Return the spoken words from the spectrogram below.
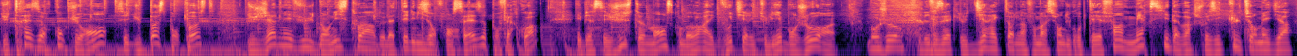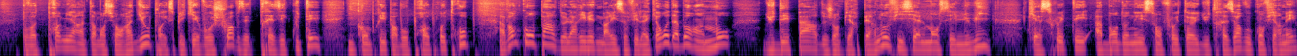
du 13h concurrent. C'est du poste pour poste, du jamais vu dans l'histoire de la télévision française. Pour faire quoi? Eh bien, c'est justement ce qu'on va voir avec vous, Thierry Tullier. Bonjour. Bonjour. Vous êtes le directeur de l'information du groupe TF1. Merci d'avoir choisi Culture Média pour votre première intervention radio, pour expliquer vos choix. Vous êtes très écouté, y compris par vos propres troupes. Avant qu'on parle de l'arrivée de Marie-Sophie Lacaro, d'abord un mot du départ de Jean-Pierre Pernaud. Officiellement, c'est lui qui a souhaité abandonner son fauteuil du Trésor. Vous confirmez?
